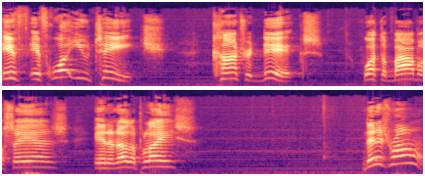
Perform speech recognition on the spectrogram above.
If, if what you teach contradicts what the Bible says in another place, then it's wrong.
